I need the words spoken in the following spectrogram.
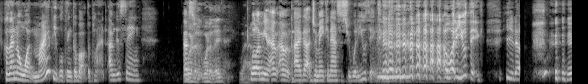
because I know what my people think about the plant. I'm just saying. What do, what do they think? Well, I mean, I, I, I got Jamaican ancestry. What do you think? what do you think? You know,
